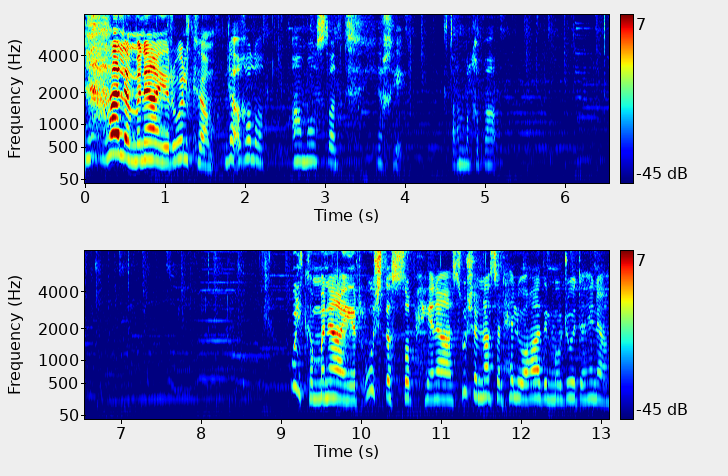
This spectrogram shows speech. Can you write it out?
هلا مناير ويلكم. لا غلط. آه ما وصلت. يا أخي قطع ام الغباء. ويلكم مناير. وش ذا الصبح يا ناس؟ وش الناس الحلوة هذه الموجودة هنا؟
